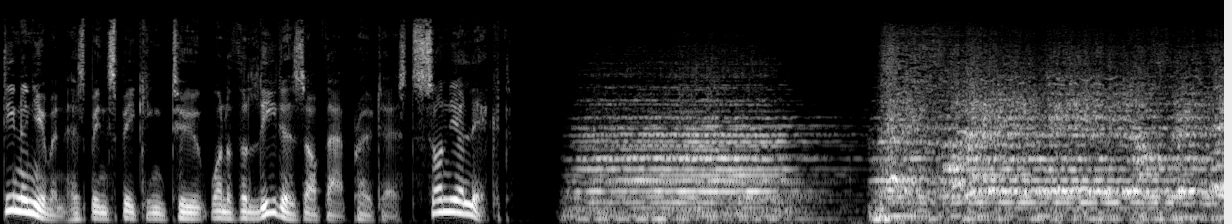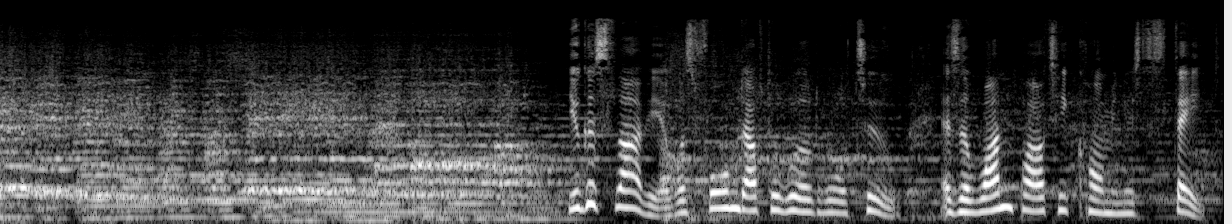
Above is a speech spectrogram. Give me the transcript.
Dina Newman has been speaking to one of the leaders of that protest, Sonja Licht. Yugoslavia was formed after World War II as a one party communist state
